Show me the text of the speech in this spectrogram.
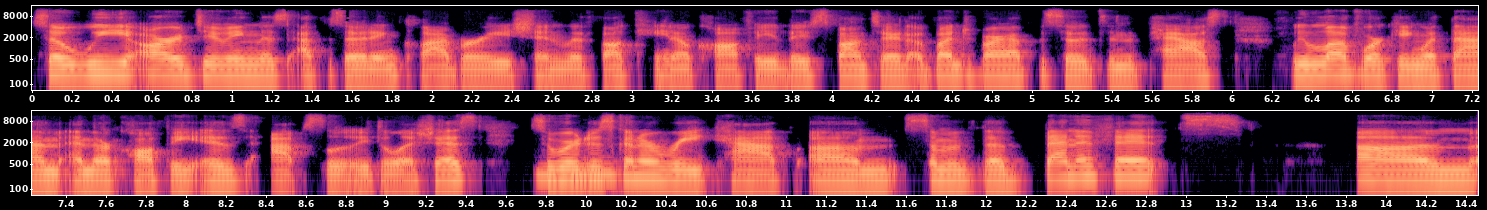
So, we are doing this episode in collaboration with Volcano Coffee. They sponsored a bunch of our episodes in the past. We love working with them, and their coffee is absolutely delicious. So, mm-hmm. we're just mm-hmm. going to recap um, some of the benefits um,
